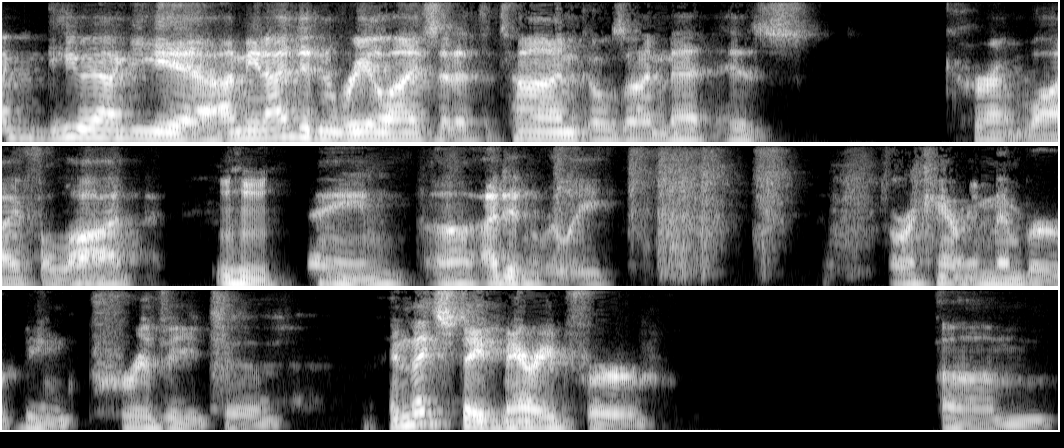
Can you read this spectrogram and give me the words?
Right? I, yeah, I mean, I didn't realize it at the time because I met his current wife a lot. hmm uh, I didn't really, or I can't remember being privy to, and they stayed married for um,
